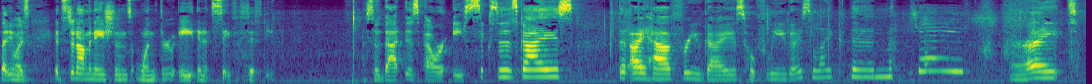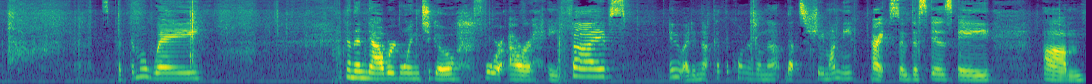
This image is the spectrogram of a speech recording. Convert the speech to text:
But anyways, it's denominations 1 through 8, and it's safe 50. So that is our A6s, guys, that I have for you guys. Hopefully you guys like them. Yay! All right. Let's put them away. And then now we're going to go for our A5s. Ooh, I did not cut the corners on that. That's shame on me. All right, so this is a um,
